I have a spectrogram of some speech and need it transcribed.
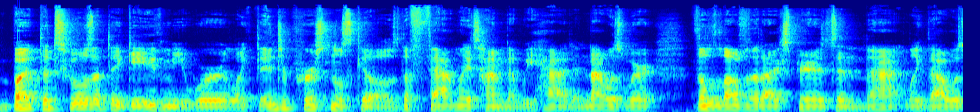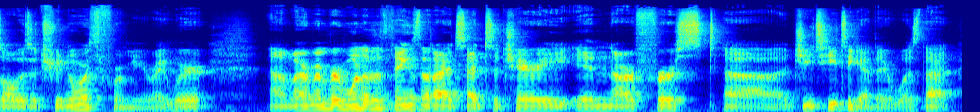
but the tools that they gave me were like the interpersonal skills the family time that we had and that was where the love that i experienced in that like that was always a true north for me right where um, i remember one of the things that i had said to cherry in our first uh, gt together was that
